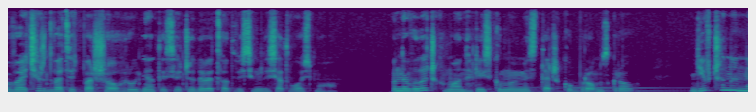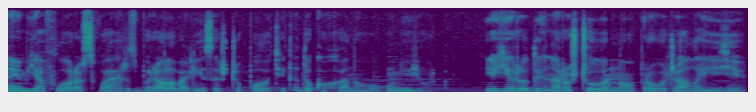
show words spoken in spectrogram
Вечір 21 грудня 1988-го. У невеличкому англійському містечку Бромсгров дівчина на ім'я Флора Свайер збирала валізи, щоб полетіти до коханого у Нью-Йорк. Її родина розчулено проводжала її,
